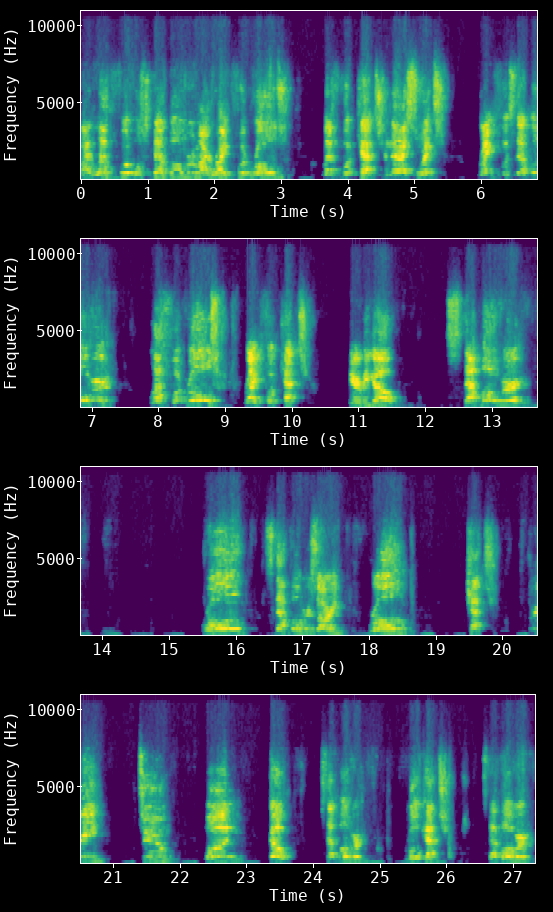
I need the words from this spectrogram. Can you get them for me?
My left foot will step over, my right foot rolls, left foot catch. And then I switch. Right foot step over, left foot rolls, right foot catch. Here we go. Step over, roll, step over, sorry, roll, catch. Three, two, one, go. Step over, roll, catch. Step over,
